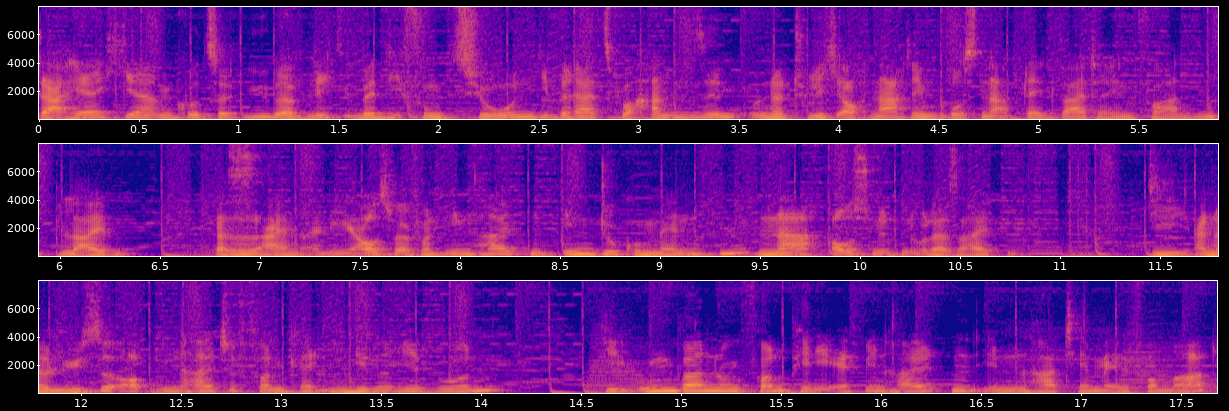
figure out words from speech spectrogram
Daher hier ein kurzer Überblick über die Funktionen, die bereits vorhanden sind und natürlich auch nach dem großen Update weiterhin vorhanden bleiben. Das ist einmal die Auswahl von Inhalten in Dokumenten nach Ausschnitten oder Seiten, die Analyse, ob Inhalte von KI generiert wurden, die Umwandlung von PDF-Inhalten in HTML-Format,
